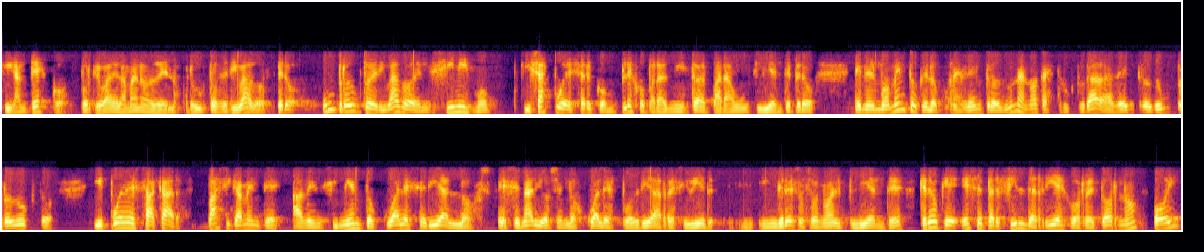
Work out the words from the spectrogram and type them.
gigantesco, porque va de la mano de los productos derivados. Pero un producto derivado en sí mismo quizás puede ser complejo para administrar para un cliente, pero en el momento que lo pones dentro de una nota estructurada, dentro de un producto, y puedes sacar básicamente a vencimiento cuáles serían los escenarios en los cuales podría recibir ingresos o no el cliente, creo que ese perfil de riesgo-retorno hoy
